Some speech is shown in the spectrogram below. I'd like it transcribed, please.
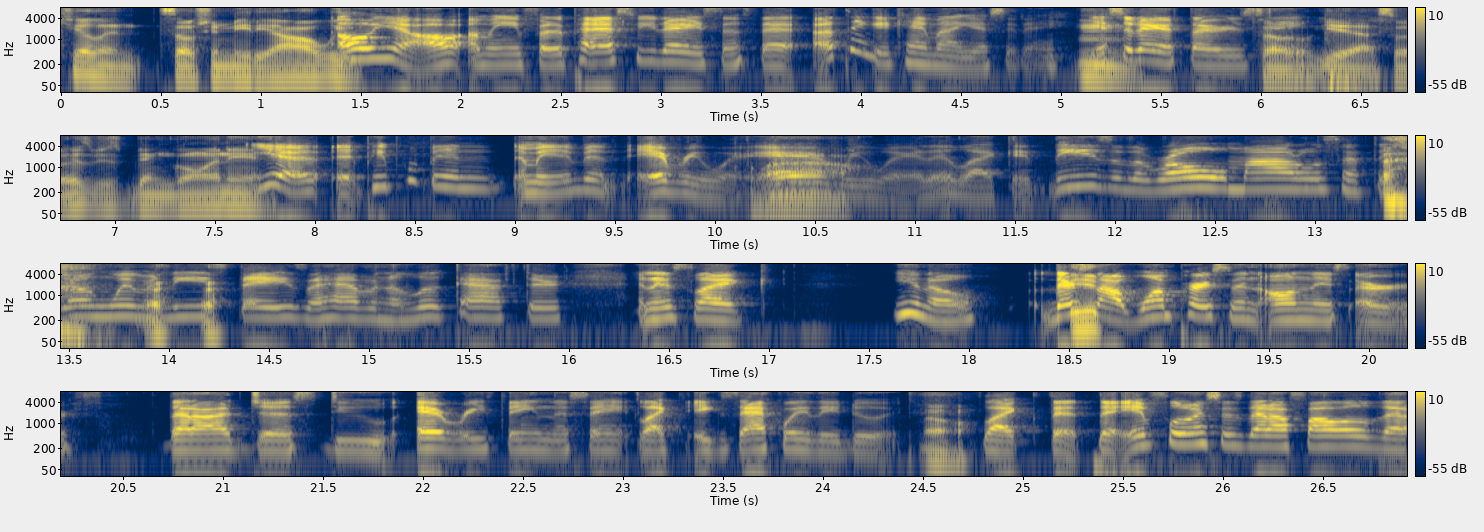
killing social media all week. Oh yeah. All, I mean, for the past few days since that, I think it came out yesterday. Mm. Yesterday or Thursday. so yeah, so it's just been going in. Yeah, it, people been. I mean, it's been everywhere, Wow. everywhere. They're like, it. these are the role models that the young women these days are having to look after, and it's like, you know, there's If- not one person on this earth that I just do everything the same, like exact way they do it. No. Like the the influencers that I follow, that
